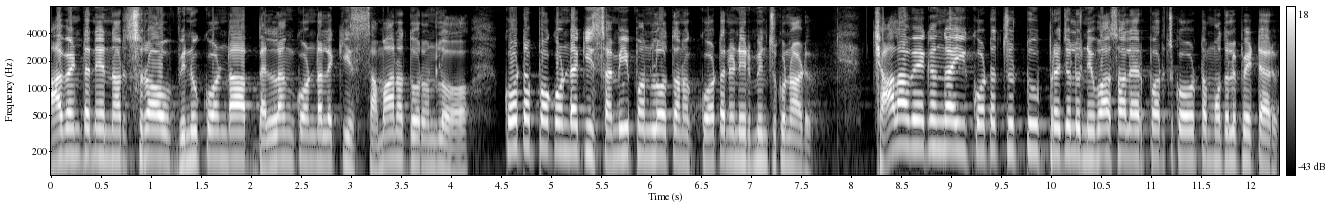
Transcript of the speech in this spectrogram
ఆ వెంటనే నరసరావు వినుకొండ బెల్లంకొండలకి సమాన దూరంలో కోటప్పకొండకి సమీపంలో తన కోటను నిర్మించుకున్నాడు. చాలా వేగంగా ఈ కోట చుట్టూ ప్రజలు నివాసాలు ఏర్పరచుకోవటం మొదలుపెట్టారు.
